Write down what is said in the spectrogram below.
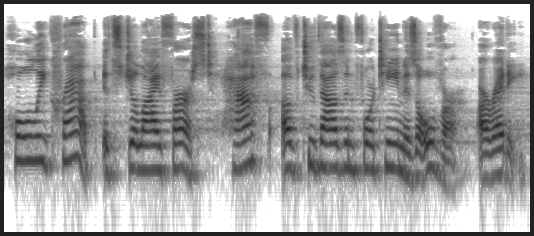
holy crap, it's July 1st. Half of 2014 is over already.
